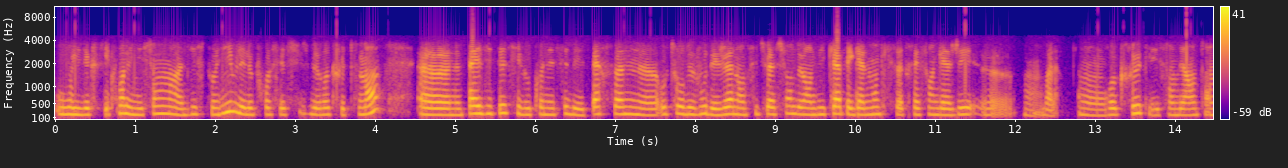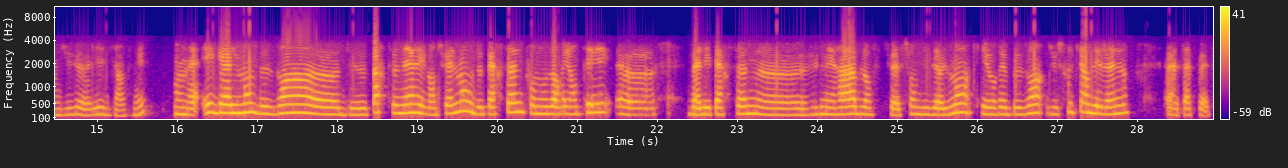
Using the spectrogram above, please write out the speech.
où ils expliqueront les missions disponibles et le processus de recrutement. Euh, ne pas hésiter si vous connaissez des personnes euh, autour de vous, des jeunes en situation de handicap également qui souhaiteraient s'engager. Euh, voilà, on recrute et ils sont bien entendu les bienvenus. On a également besoin de partenaires éventuellement ou de personnes pour nous orienter bah, les personnes vulnérables en situation d'isolement qui auraient besoin du soutien des jeunes. Ça peut être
